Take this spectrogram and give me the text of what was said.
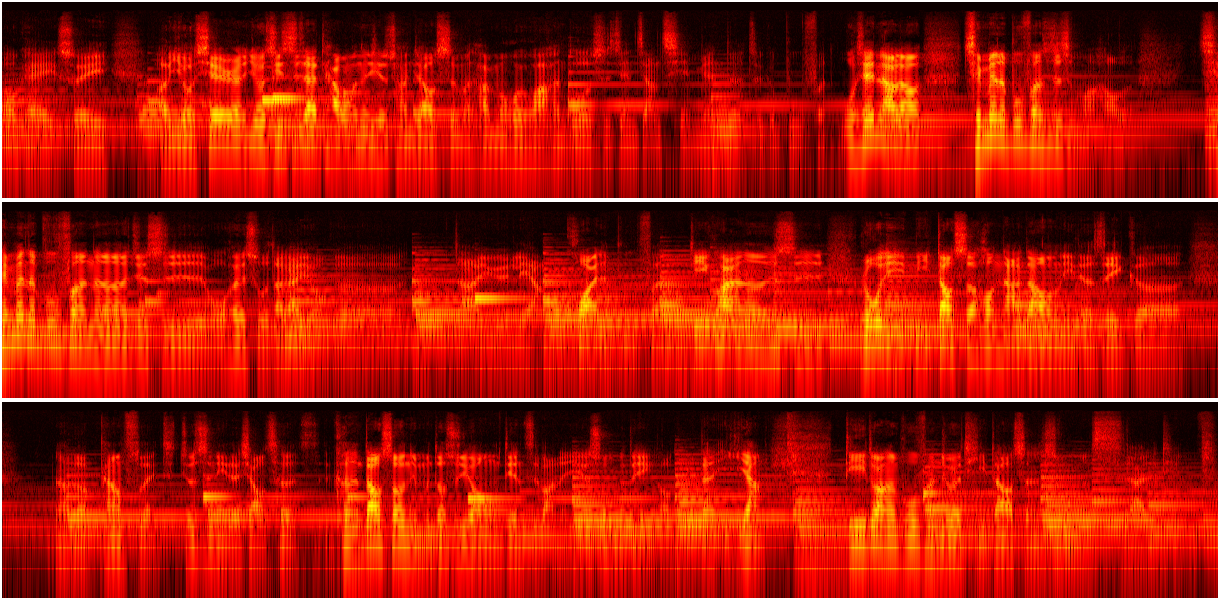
OK，所以呃，有些人，尤其是在台湾的一些传教士们，他们会花很多的时间讲前面的这个部分。我先聊聊前面的部分是什么好了。前面的部分呢，就是我会说大概有个块的部分。第一块呢是，如果你你到时候拿到你的这个那个 pamphlet，就是你的小册子，可能到时候你们都是用电子版的，也说不定。OK，但一样，第一段的部分就会提到神是我们慈爱的天赋。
